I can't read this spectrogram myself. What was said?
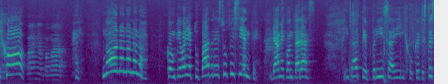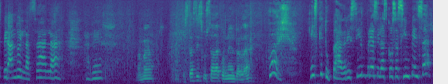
Hijo. No, no, no, no, no. Con que vaya tu padre es suficiente. Ya me contarás. Y date prisa, hijo, que te está esperando en la sala. A ver. Mamá, estás disgustada con él, ¿verdad? Uy, es que tu padre siempre hace las cosas sin pensar.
